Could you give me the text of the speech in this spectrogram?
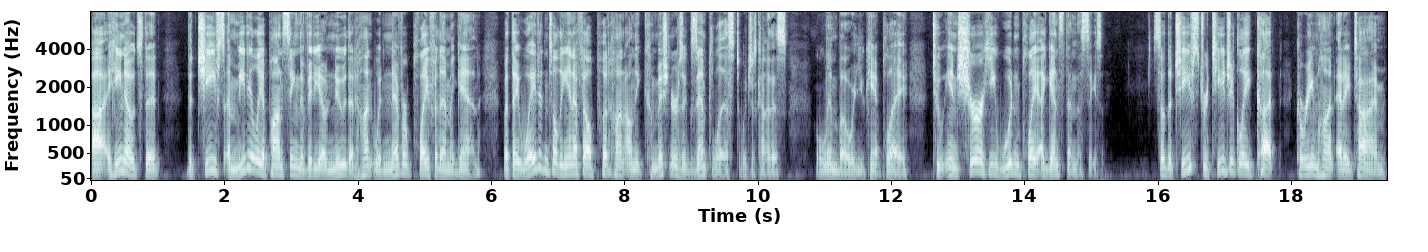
Uh, he notes that the Chiefs, immediately upon seeing the video, knew that Hunt would never play for them again. But they waited until the NFL put Hunt on the commissioner's exempt list, which is kind of this limbo where you can't play, to ensure he wouldn't play against them this season. So the Chiefs strategically cut Kareem Hunt at a time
